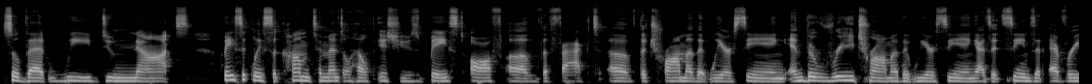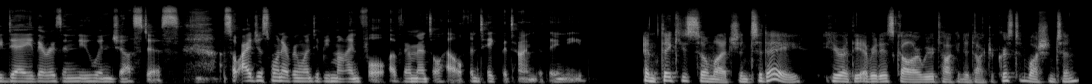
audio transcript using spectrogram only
so that we do not basically succumb to mental health issues based off of the fact of the trauma that we are seeing and the re trauma that we are seeing, as it seems that every day there is a new injustice. So I just want everyone to be mindful of their mental health and take the time that they need. And thank you so much. And today, here at the Everyday Scholar, we were talking to Dr. Kristin Washington.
